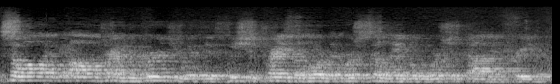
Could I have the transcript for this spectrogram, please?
so all, I, all I'm trying to encourage you with is we should praise the Lord that we're still able to worship God in freedom.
